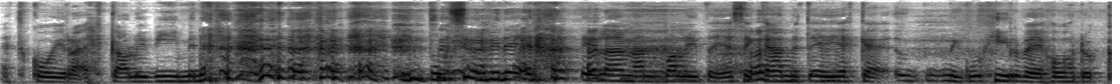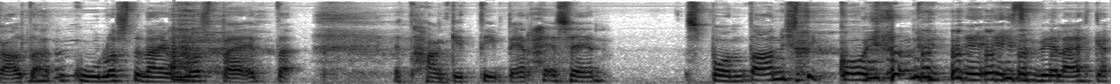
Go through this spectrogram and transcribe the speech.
Että koira ehkä oli viimeinen impulsiivinen elämän valinta ja sekään nyt ei ehkä niin kuin hirveän hohdokkaalta kuulosta näin ulospäin, että, että hankittiin perheeseen spontaanisti koira, niin ei, ei se vielä ehkä,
